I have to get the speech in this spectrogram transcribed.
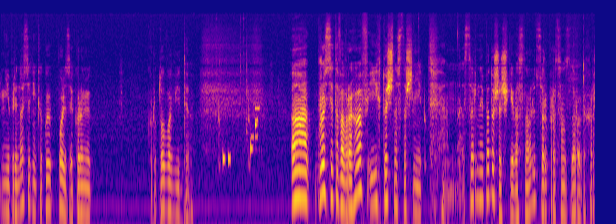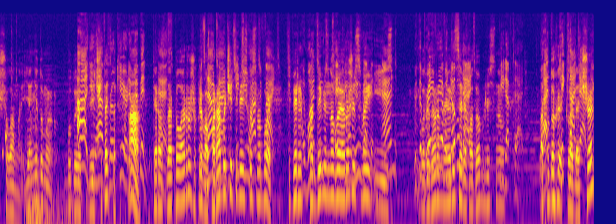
не приносит никакой пользы, кроме крутого вида. А, брось этого врагов, и их точно стошнит. Сырные подушечки восстанавливают 40% здоровья. Хорошо, ладно. Я не думаю, буду я читать это. А, ты раздобыл оружие, клево. Пора обучить тебя искусство боя. Теперь подымем новое оружие свое и благодарные рыцаря подоблюсь, ну... Откуда ты? Чё?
